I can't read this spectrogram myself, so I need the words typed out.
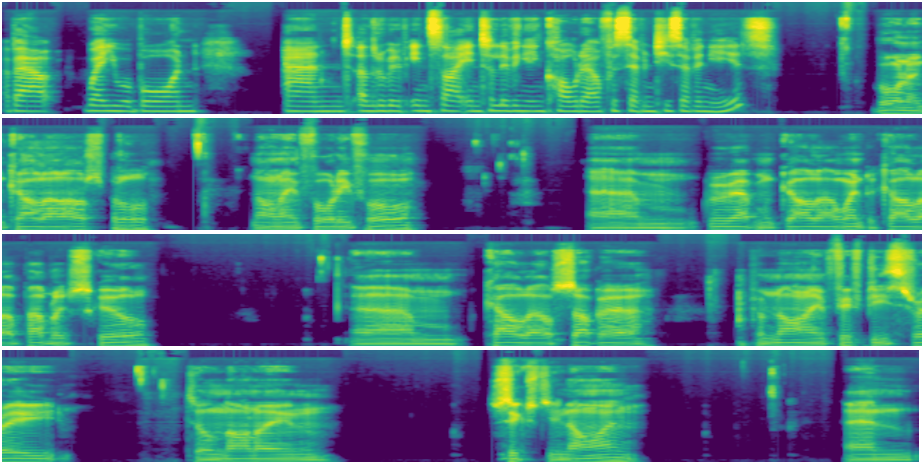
about where you were born and a little bit of insight into living in Coledale for 77 years? Born in Coledale Hospital, 1944. Um, grew up in Coledale, went to Coledale Public School. Um, Soccer from 1953 till 1969. And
